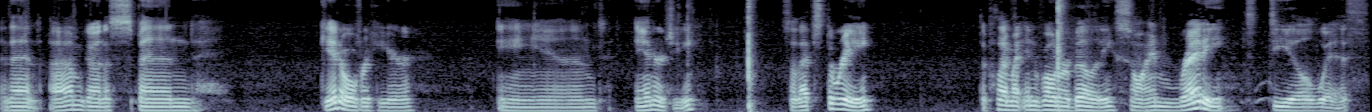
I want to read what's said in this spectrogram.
And then I'm to spend get over here and energy. So that's three to play my invulnerability, so I'm ready to deal with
